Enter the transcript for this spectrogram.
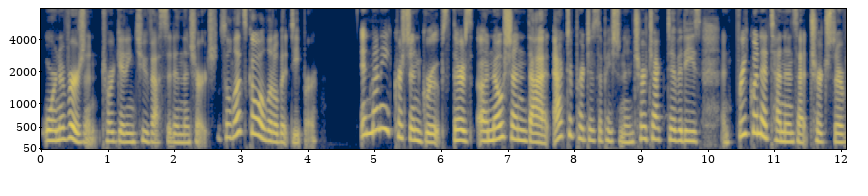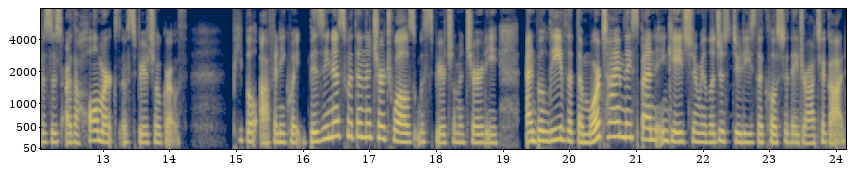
or an aversion toward getting too vested in the church. So let's go a little bit deeper. In many Christian groups, there's a notion that active participation in church activities and frequent attendance at church services are the hallmarks of spiritual growth. People often equate busyness within the church walls with spiritual maturity and believe that the more time they spend engaged in religious duties, the closer they draw to God.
